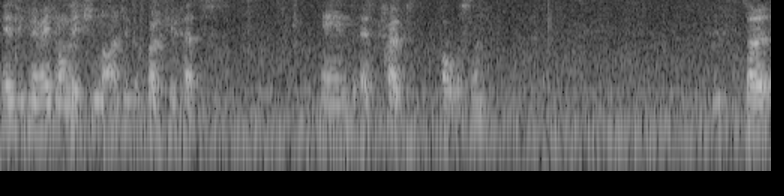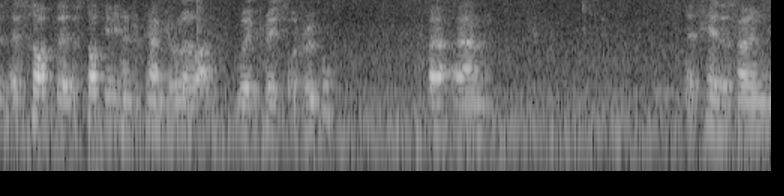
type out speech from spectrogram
as you can imagine, on election night, it got quite a few hits. And it coped faultlessly. So it's, it's not the, it's not the eight hundred pound gorilla like WordPress or Drupal, but, um, it has its own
